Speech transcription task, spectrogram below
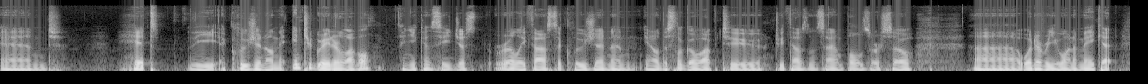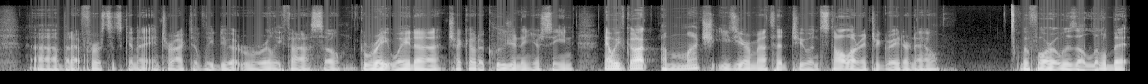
and hit the occlusion on the integrator level and you can see just really fast occlusion and you know this will go up to 2000 samples or so uh, whatever you want to make it. Uh, but at first it's going to interactively do it really fast. So great way to check out occlusion in your scene. Now we've got a much easier method to install our integrator now. Before it was a little bit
